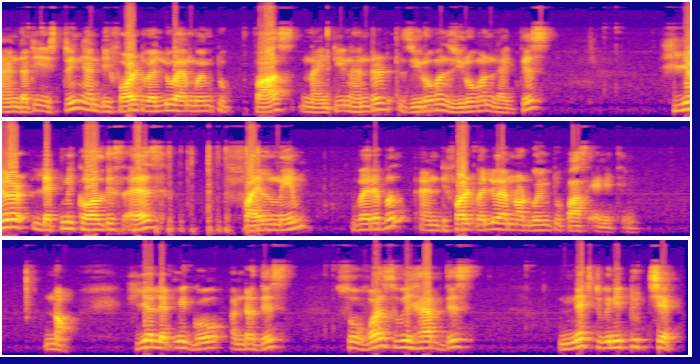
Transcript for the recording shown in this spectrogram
and that is string and default value I am going to pass 1900 0101 like this. Here let me call this as file name variable and default value I am not going to pass anything. Now here let me go under this. So once we have this next we need to check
